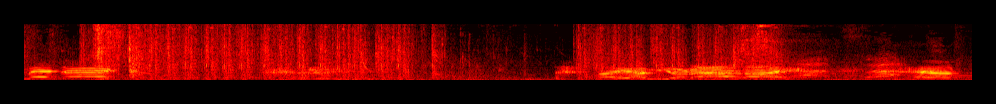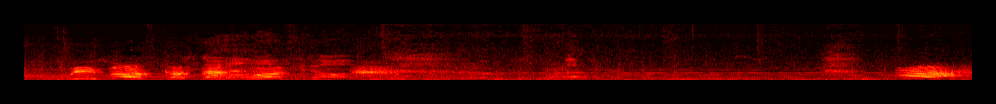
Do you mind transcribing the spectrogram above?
Medic! I am your ally! Help! We both got that one! Ah!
